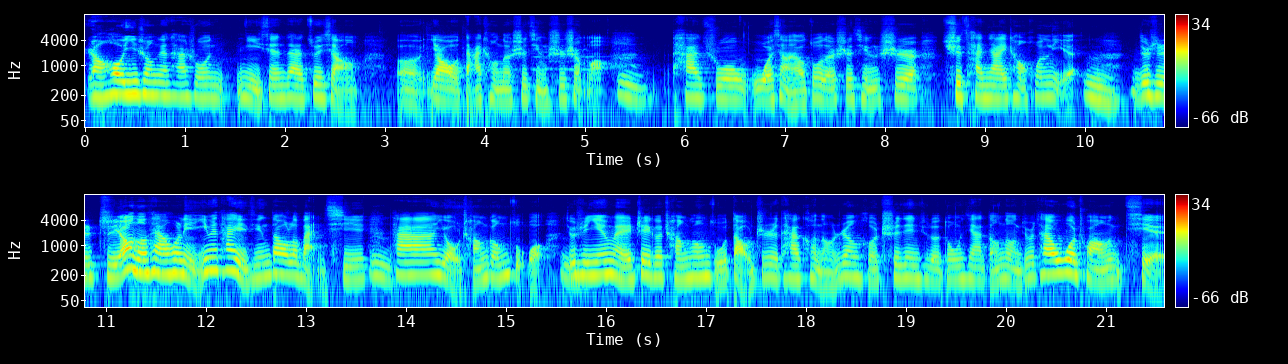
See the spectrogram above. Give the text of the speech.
然后医生跟她说，你现在最想呃要达成的事情是什么？嗯。他说：“我想要做的事情是去参加一场婚礼，嗯，就是只要能参加婚礼，因为他已经到了晚期，嗯，他有肠梗阻，就是因为这个肠梗阻导致他可能任何吃进去的东西啊等等，就是他要卧床且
